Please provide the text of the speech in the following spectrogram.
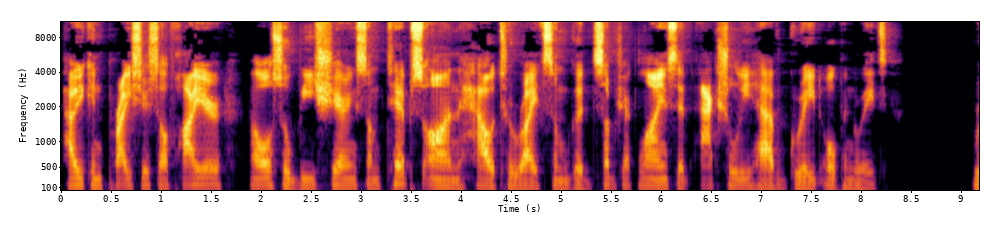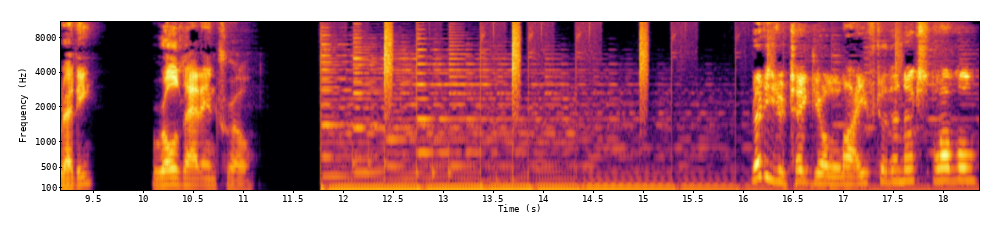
how you can price yourself higher, I'll also be sharing some tips on how to write some good subject lines that actually have great open rates. Ready? Roll that intro. Ready to take your life to the next level?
